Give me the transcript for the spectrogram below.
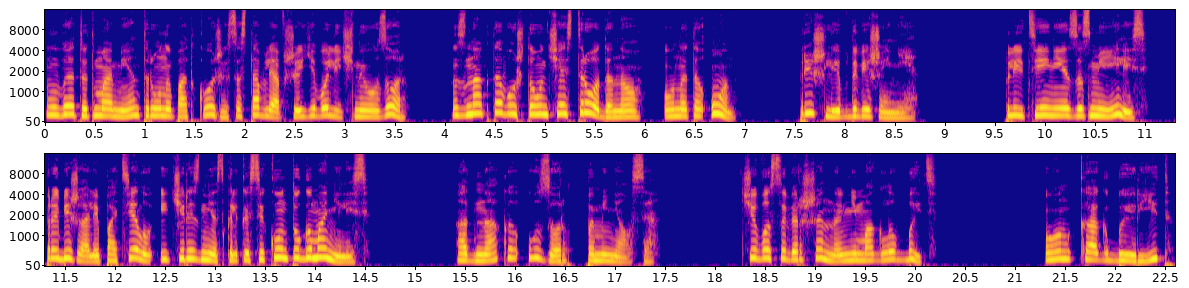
В этот момент руны под кожей, составлявшие его личный узор, знак того, что он часть рода, но он это он, пришли в движение. Плетения зазмеились, пробежали по телу и через несколько секунд угомонились. Однако узор поменялся. Чего совершенно не могло быть. Он как бы рит,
